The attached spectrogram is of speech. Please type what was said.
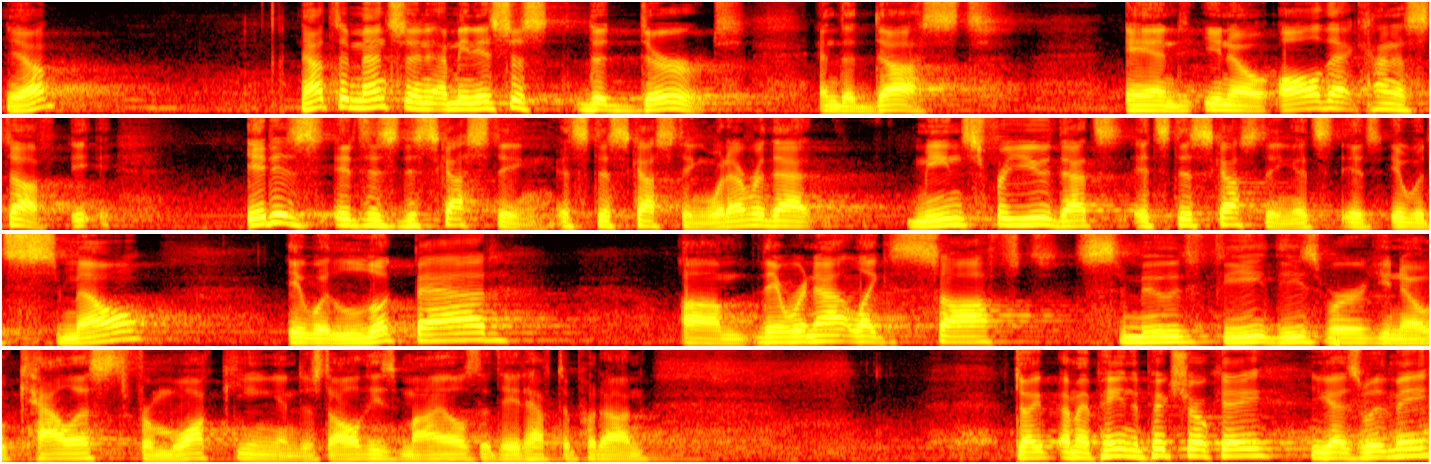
Yeah? Not to mention, I mean, it's just the dirt and the dust and, you know, all that kind of stuff. It, it is, it is disgusting. It's disgusting. Whatever that means for you, that's, it's disgusting. It's, it's, it would smell, it would look bad. Um, they were not like soft, smooth feet. These were, you know, calloused from walking and just all these miles that they'd have to put on. I, am I painting the picture okay? You guys with me?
